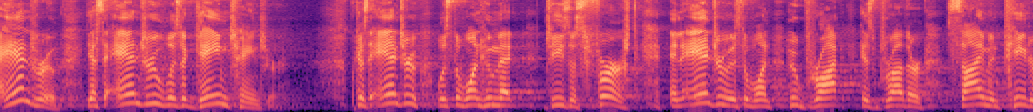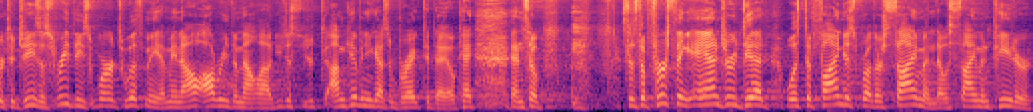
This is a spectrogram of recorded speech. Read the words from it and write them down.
Andrew, yes, Andrew was a game changer. Because Andrew was the one who met Jesus first, and Andrew is the one who brought his brother Simon Peter to Jesus. Read these words with me. I mean, I'll, I'll read them out loud. You just, I'm giving you guys a break today, okay? And so, says the first thing Andrew did was to find his brother Simon. That was Simon Peter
